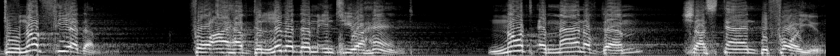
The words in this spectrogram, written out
Do not fear them for I have delivered them into your hand. Not a man of them shall stand before you.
